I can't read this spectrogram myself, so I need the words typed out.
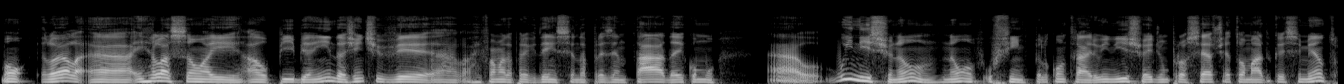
Bom, Loela, uh, em relação aí ao PIB ainda, a gente vê a, reforma da Previdência sendo apresentada aí como uh, o, início, não, não o fim, pelo contrário, o início aí de um processo de retomada do crescimento.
